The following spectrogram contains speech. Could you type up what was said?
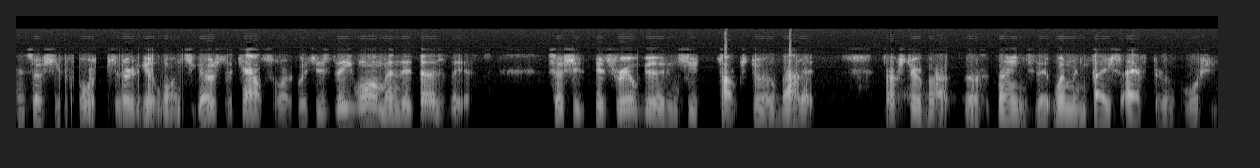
and so she forces her to get one. She goes to the counselor, which is the woman that does this. So she, it's real good, and she talks to her about it. Talks to her about the things that women face after abortion.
